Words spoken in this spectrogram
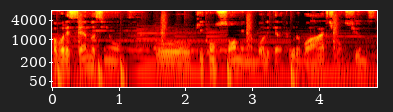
favorecendo assim o, o que consome, né, boa literatura, boa arte, bons filmes.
